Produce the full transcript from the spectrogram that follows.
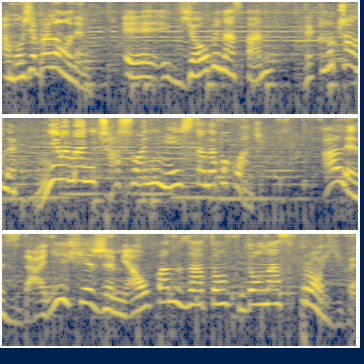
A może balonem? Yy, wziąłby nas pan? Wykluczone. Nie mam ani czasu, ani miejsca na pokładzie. Ale zdaje się, że miał pan za to do nas prośbę.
